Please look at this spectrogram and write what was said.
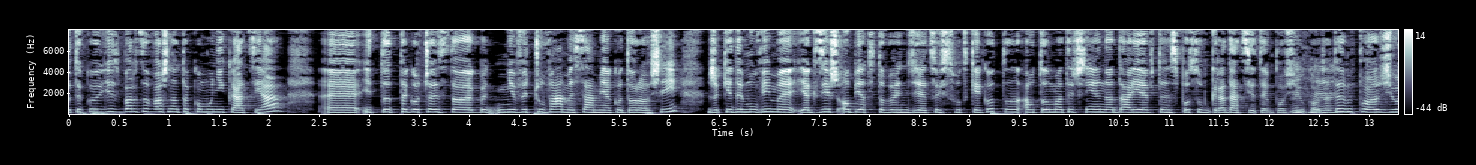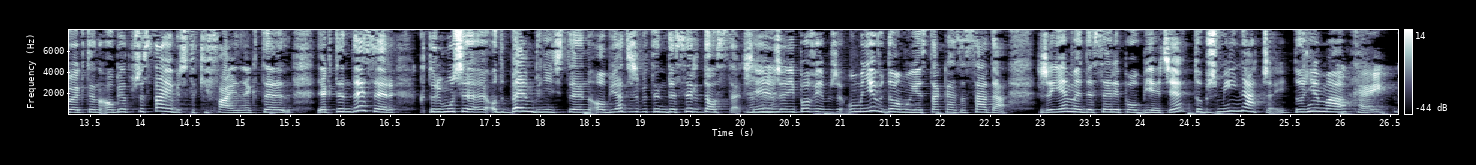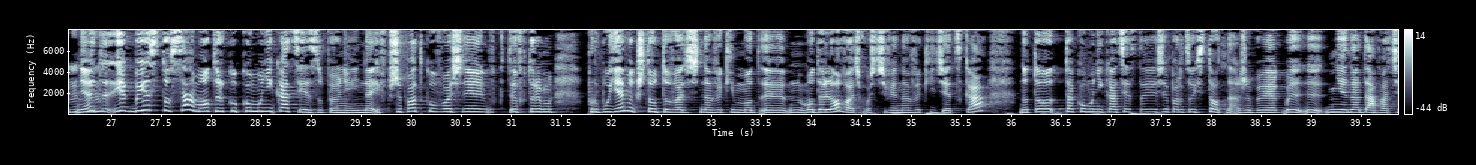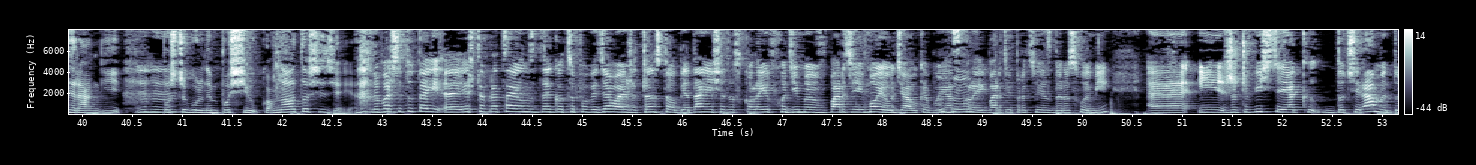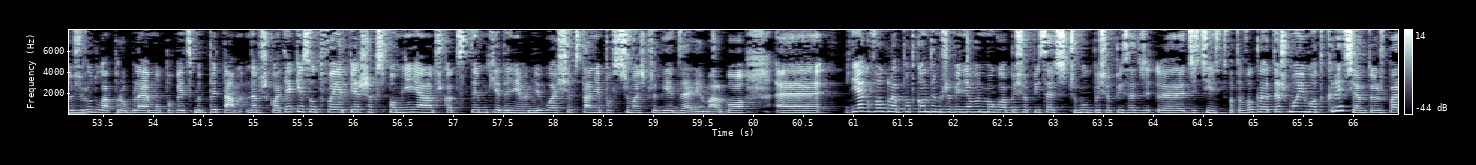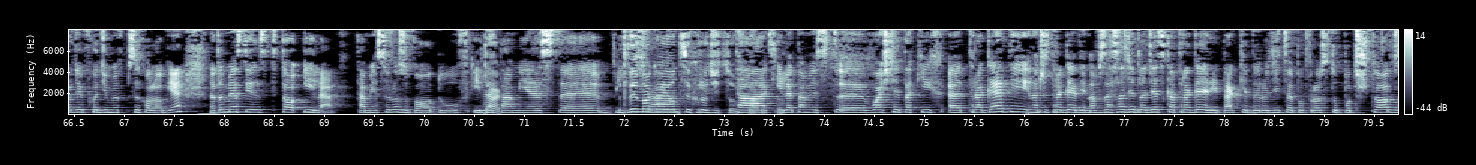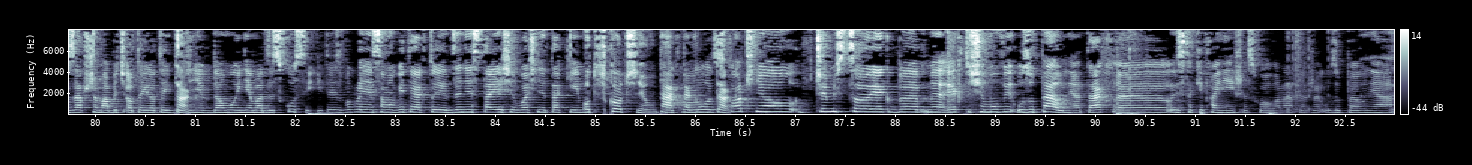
Y, tylko jest bardzo ważna ta komunikacja e, i to, tego często jakby nie wyczuwamy sami jako dorośli, że kiedy mówimy, jak zjesz obiad, to będzie coś słodkiego, to automatycznie nadaje w ten sposób gradację ten posiłku. Mhm. To ten posiłek, ten obiad przestaje być taki fajny, jak, te, jak ten deser, który muszę odbębnić ten obiad, żeby ten deser dostać. Nie? Mhm. Jeżeli powiem, że u mnie w domu jest taka zasada, że jemy desery po obiedzie, to brzmi inaczej. To nie ma... Okay. Nie? Mhm. Jakby jest to samo, tylko komunikacja jest zupełnie inna. I w przypadku właśnie, w, w którym próbujemy kształtować nawyki, y, modelować właściwie nawyki dziecka, no to ta komunikacja staje się bardzo istotna, żeby jakby y, nie nadawać rangi mhm. poszczególnym posiłkom. No a to się dzieje. No właśnie tutaj e, jeszcze wracając do tego, co powiedziałaś, że często obiadanie się, to z kolei wchodzimy w bardziej moją działkę, bo ja z mhm. kolei bardziej pracuję z dorosłymi e, i rzeczywiście jak docieramy do źródła problemu, powiedzmy pytam, na przykład jakie są Twoje pierwsze wspomnienia na przykład z tym, kiedy, nie wiem, nie byłaś się w stanie powstrzymać przed jedzeniem, albo e, jak w ogóle pod kątem żywieniowym mogłabyś opisać, czy mógłbyś opisać e, dzieciństwo? To w ogóle też moim odkryciem, to już bardziej wchodzimy w psychologię, natomiast jest to ile? Tam jest rozwodów, ile tak. tam jest e, bicia. Wymagających rodziców. Tak, bardzo. ile tam jest właśnie takich e, tragedii, znaczy tragedii, no w zasadzie dla dziecka tragedii, tak? Kiedy rodzice po prostu pod sztort zawsze ma być o tej o tej tak. godzinie w domu i nie ma dyskusji. I to jest w ogóle niesamowite, jak to jedzenie staje się właśnie takim... Odskocznią. Tak, taką, taką tak. odskocznią, tak. czymś, co jakby, jak to się mówi, uzupełnia, tak? E, jest takie fajniejsze słowo na to, że uzupełnia,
